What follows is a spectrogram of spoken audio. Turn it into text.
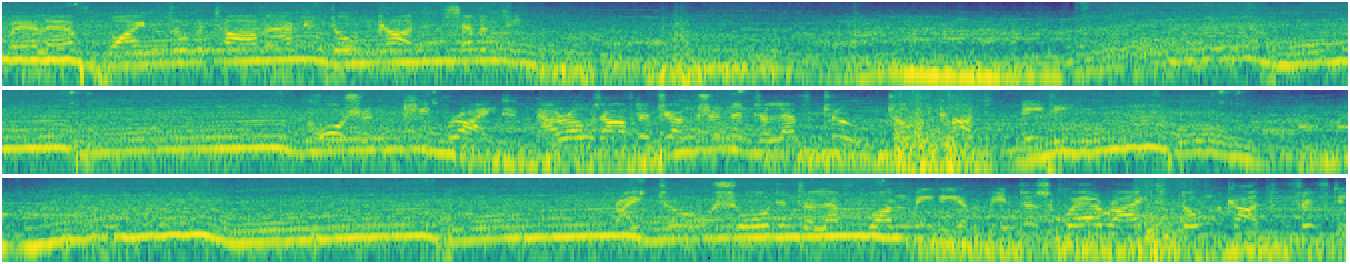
Square left, widens over tarmac, don't cut, 70. Caution, keep right. Narrows after junction into left two. Don't cut. 80. Right two, short into left one medium. Into square right. Don't cut. 50.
